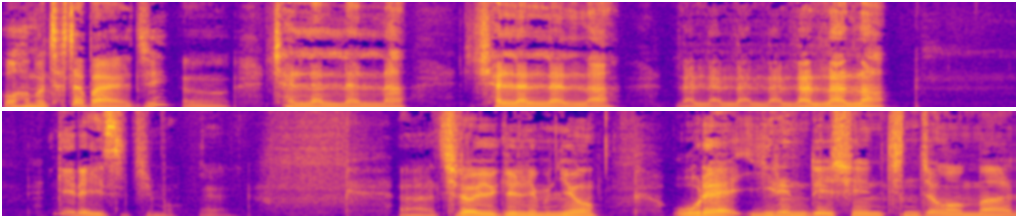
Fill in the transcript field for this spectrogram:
어, 한번 찾아봐야지. 어, 샬랄랄라, 샬랄랄라, 랄랄랄랄랄랄라. 이게 레이스지, 뭐. 예. 아, 7561님은요, 올해 일흔 되신 친정엄마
